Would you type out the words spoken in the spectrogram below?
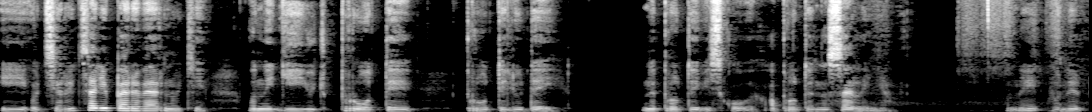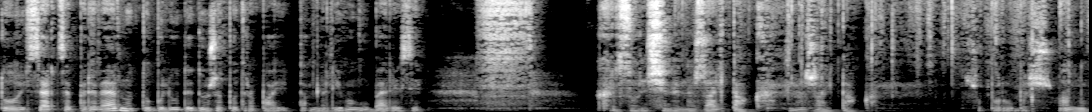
І оці рицарі перевернуті, вони діють проти, проти людей. Не проти військових, а проти населення. Вони, вони то і серце перевернуто, бо люди дуже потрапають там на лівому березі. Херсонщини, на жаль, так. На жаль, так. Що поробиш? Ану.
